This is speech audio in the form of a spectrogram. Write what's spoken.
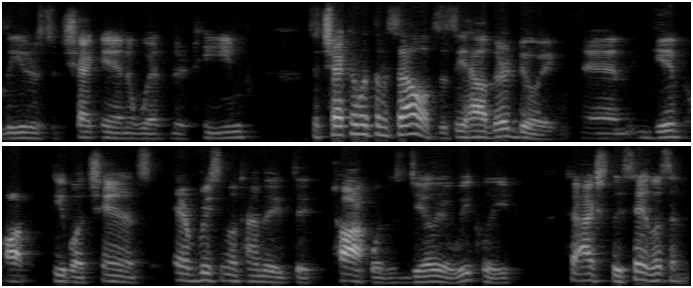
leaders to check in with their team to check in with themselves to see how they're doing and give people a chance every single time they, they talk, whether it's daily or weekly, to actually say, listen,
